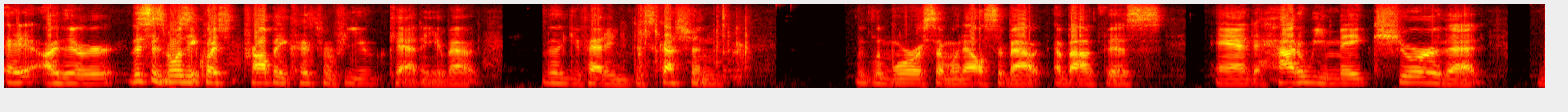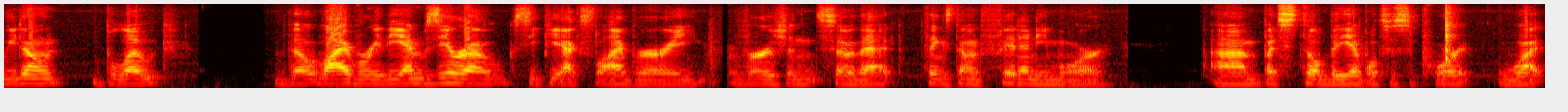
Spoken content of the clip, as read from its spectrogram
are there? This is mostly a question, probably a question for you, Kattni, about whether you've had a discussion with Limor or someone else about about this, and how do we make sure that we don't bloat the library, the M0 CPX library version, so that things don't fit anymore, um, but still be able to support what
